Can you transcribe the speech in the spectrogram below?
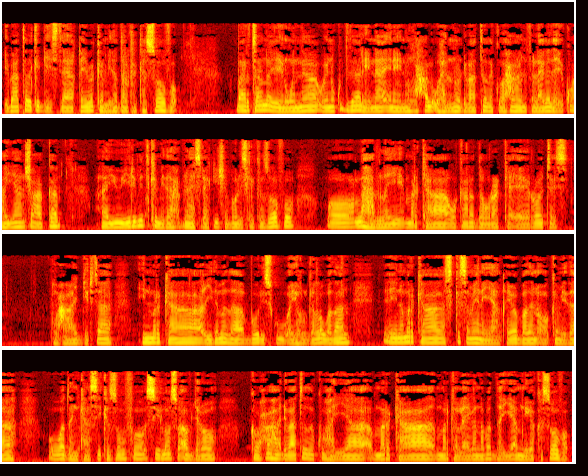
Dhibaatada ka geysta qeybo kamida ah dalka kosovo. Baaritaano ayaynu wadnaa waynu ku dadaaleynaa inaynu xal u helno dhibaatada kooxahan fallaagada ay ku hayaan shacabka ayuu yiri mid ka mid ah xubnaha saraakiisha booliska kosovo oo la hadlay markaa wakaalada wararka ee reuters waxaa jirta in markaa ciidamada boolisku ay howlgallo wadaan ayna markaas ka sameynayaan qeybo badan oo ka mid ah wadankaasi kosovo si loo soo afjaro kooxaha dhibaatada ku haya markaa marka la eego nabadda iyo amniga kosovo.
